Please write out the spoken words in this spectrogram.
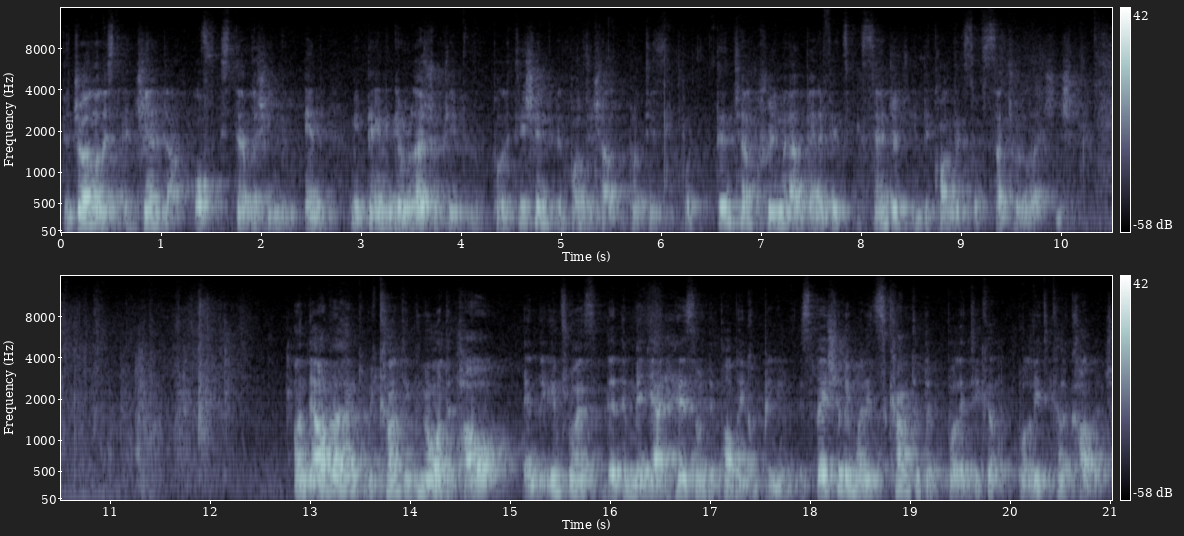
the journalist agenda of establishing and maintaining a relationship with politicians and potential, potential criminal benefits exchanged in the context of such a relationship. On the other hand, we can't ignore the power and the influence that the media has on the public opinion, especially when it's come to the political, political coverage,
